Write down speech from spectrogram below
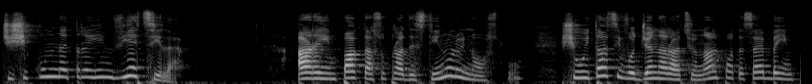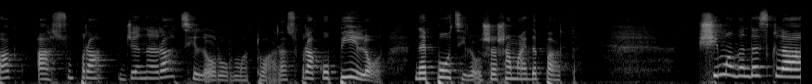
ci și cum ne trăim viețile. Are impact asupra destinului nostru și uitați-vă, generațional poate să aibă impact asupra generațiilor următoare, asupra copiilor, nepoților și așa mai departe. Și mă gândesc la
